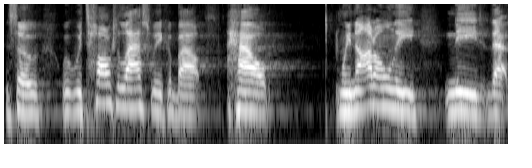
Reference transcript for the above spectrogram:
And so we, we talked last week about how we not only need that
